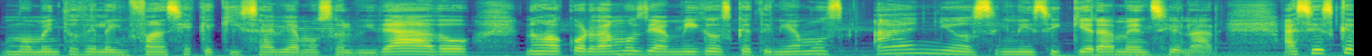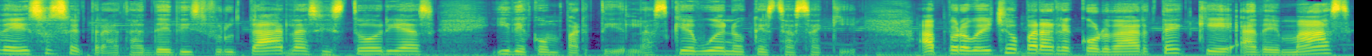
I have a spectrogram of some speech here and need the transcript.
momentos de la infancia que quizá habíamos olvidado, nos acordamos de amigos que teníamos años sin ni siquiera mencionar. Así es que de eso se trata, de disfrutar las historias y de compartirlas. Qué bueno que estás aquí. Aprovecho para recordarte que además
